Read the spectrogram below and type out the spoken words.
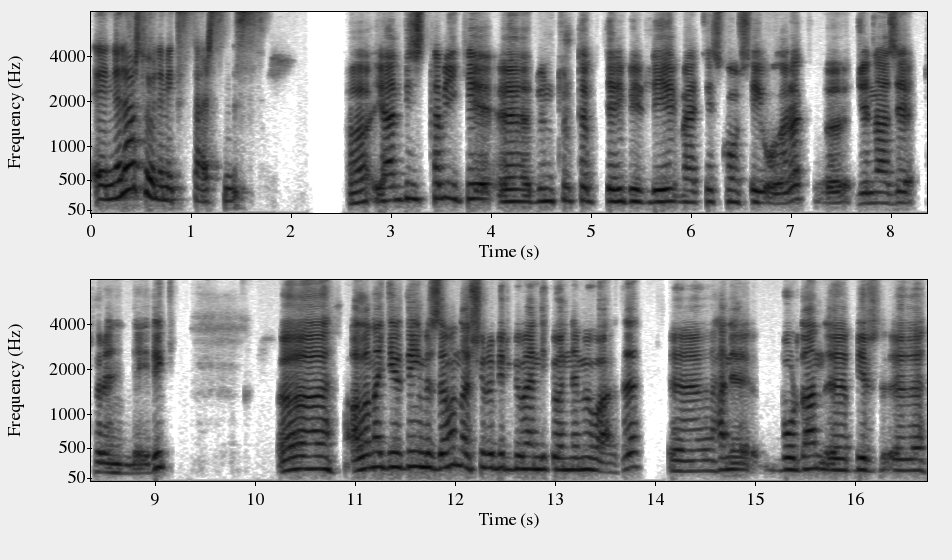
E, neler söylemek istersiniz? Yani biz tabii ki e, dün Türk Tabipleri Birliği Merkez Konseyi olarak e, cenaze törenindeydik. E, alana girdiğimiz zaman aşırı bir güvenlik önlemi vardı. E, hani buradan e, bir e,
